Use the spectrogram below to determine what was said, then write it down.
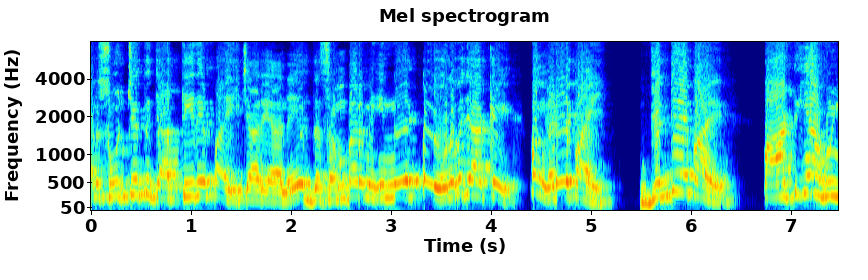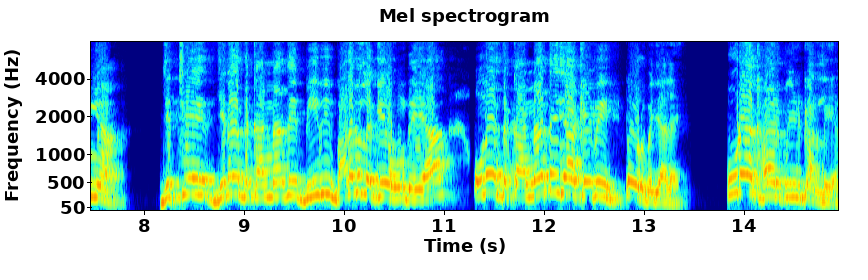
ਅਨੁਸੂਚਿਤ ਜਾਤੀ ਦੇ ਭਾਈਚਾਰਿਆਂ ਨੇ ਦਸੰਬਰ ਮਹੀਨੇ ਢੋਲ ਵਜਾ ਕੇ ਭੰਗੜੇ ਪਾਏ, ਗਿੱਧੇ ਪਾਏ, ਪਾਰਟੀਆਂ ਹੋਈਆਂ, ਜਿੱਥੇ ਜਿਨ੍ਹਾਂ ਦੁਕਾਨਾਂ ਤੇ 20 20 ਬਲਬ ਲੱਗੇ ਹੁੰਦੇ ਆ, ਉਹਨਾਂ ਦੁਕਾਨਾਂ ਤੇ ਜਾ ਕੇ ਵੀ ਢੋਲ ਵਜਾ ਲਏ। ਪੂਰਾ ਖਾਣ ਪੀਣ ਕਰ ਲਿਆ।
